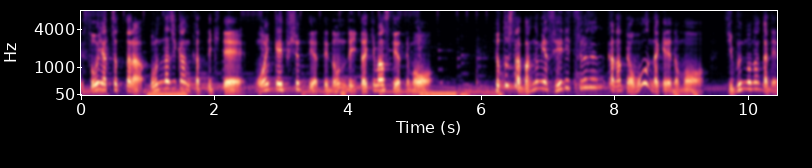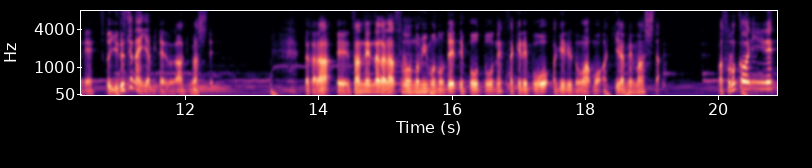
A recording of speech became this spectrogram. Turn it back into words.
そうやっちゃったら、同じ缶買ってきて、もう一回プシュってやって飲んでいただきますってやっても、ひょっとしたら番組は成立するかなって思うんだけれども、自分の中でね、ちょっと許せないやみたいなのがありまして。だから、えー残念ながらその飲み物でレポートをね、酒レポを上げるのはもう諦めました。まあ、その代わりにね、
